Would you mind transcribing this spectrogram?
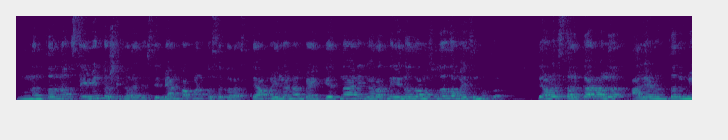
नंतर ना सेव्हिंग कशी करायची असते? बँक अकाउंट कसं करायचं? त्या महिलांना बँकेतनं आणि घरातनं येणं जाणं सुद्धा जमायचं नव्हतं. त्यावेळेस सरकार आलं आल्यानंतर मी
